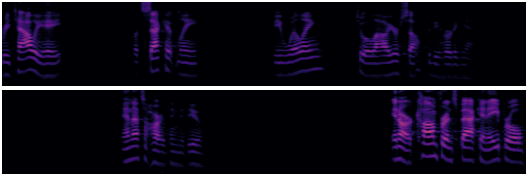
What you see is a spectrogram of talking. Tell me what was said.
retaliate, but secondly, be willing to allow yourself to be hurt again. Man, that's a hard thing to do. In our conference back in April,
